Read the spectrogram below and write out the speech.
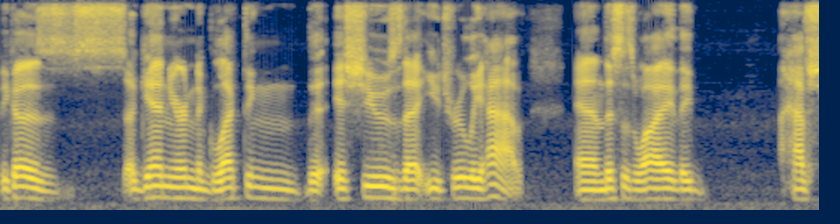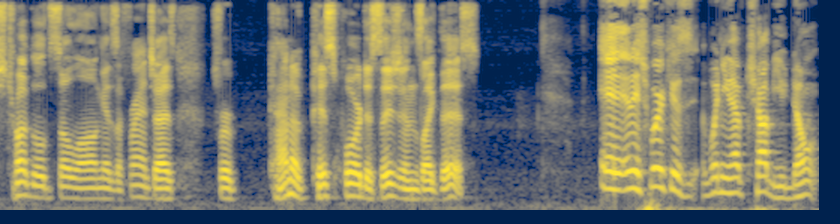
because again you're neglecting the issues that you truly have. And this is why they have struggled so long as a franchise for kind of piss poor decisions like this. And it's weird because when you have Chubb, you don't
